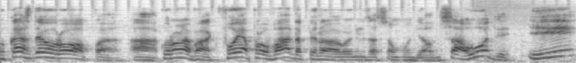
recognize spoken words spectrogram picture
No caso da Europa, a Coronavac foi aprovada pela Organização Mundial de Saúde e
